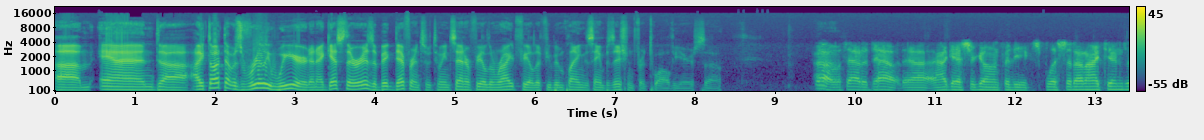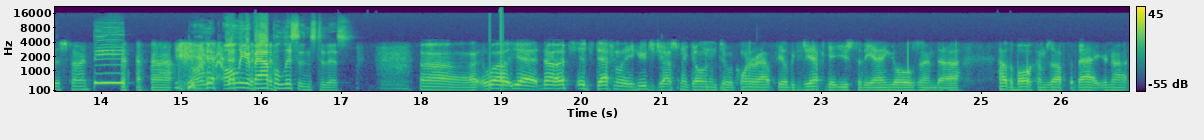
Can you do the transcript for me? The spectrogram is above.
Um, and uh, I thought that was really weird. And I guess there is a big difference between center field and right field if you've been playing the same position for 12 years. So Oh, without a doubt. Uh, I guess you're going for the explicit on iTunes this time. only, only if Apple listens to this. Uh, well, yeah, no, it's it's definitely a huge adjustment going into a corner outfield because you have to get used to the angles and uh, how the ball comes off the bat. You're not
